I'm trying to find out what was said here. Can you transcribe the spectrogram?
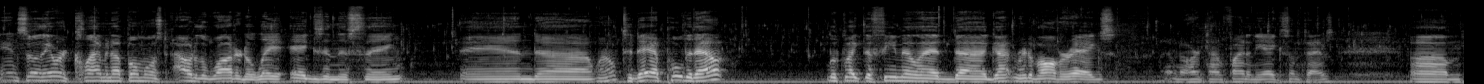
And so they were climbing up almost out of the water to lay eggs in this thing. And, uh, well, today I pulled it out. Looked like the female had uh, gotten rid of all of her eggs. I'm having a hard time finding the eggs sometimes. Um,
